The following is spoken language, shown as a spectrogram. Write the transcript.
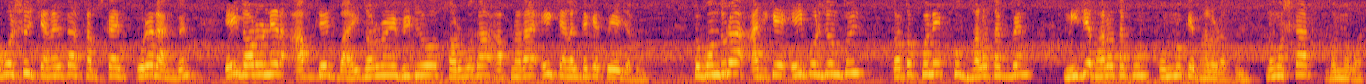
অবশ্যই চ্যানেলটা সাবস্ক্রাইব করে রাখবেন। এই ধরনের আপডেট বা এই ধরনের ভিডিও সর্বদা আপনারা এই চ্যানেল থেকে পেয়ে যাবেন। তো বন্ধুরা, আজকে এই পর্যন্তই। ততক্ষণে খুব ভালো থাকবেন। নিজে ভালো থাকুন অন্যকে ভালো রাখুন। নমস্কার ধন্যবাদ।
